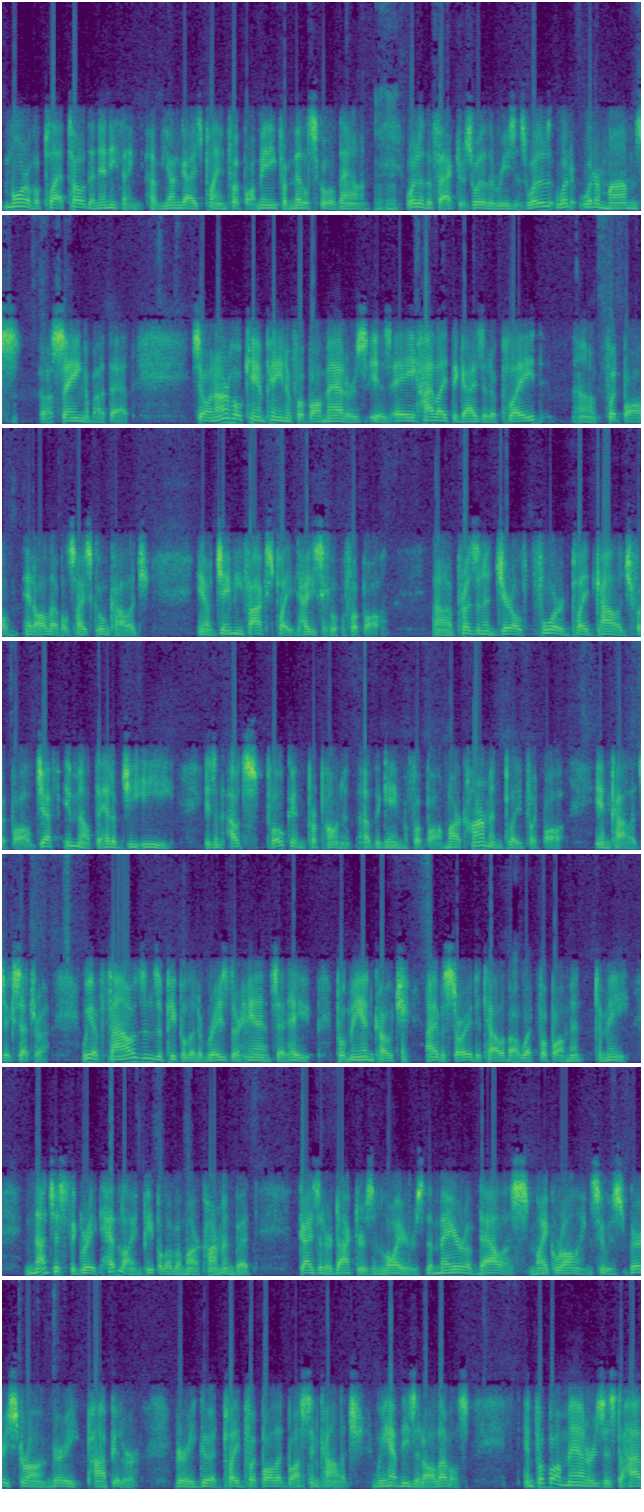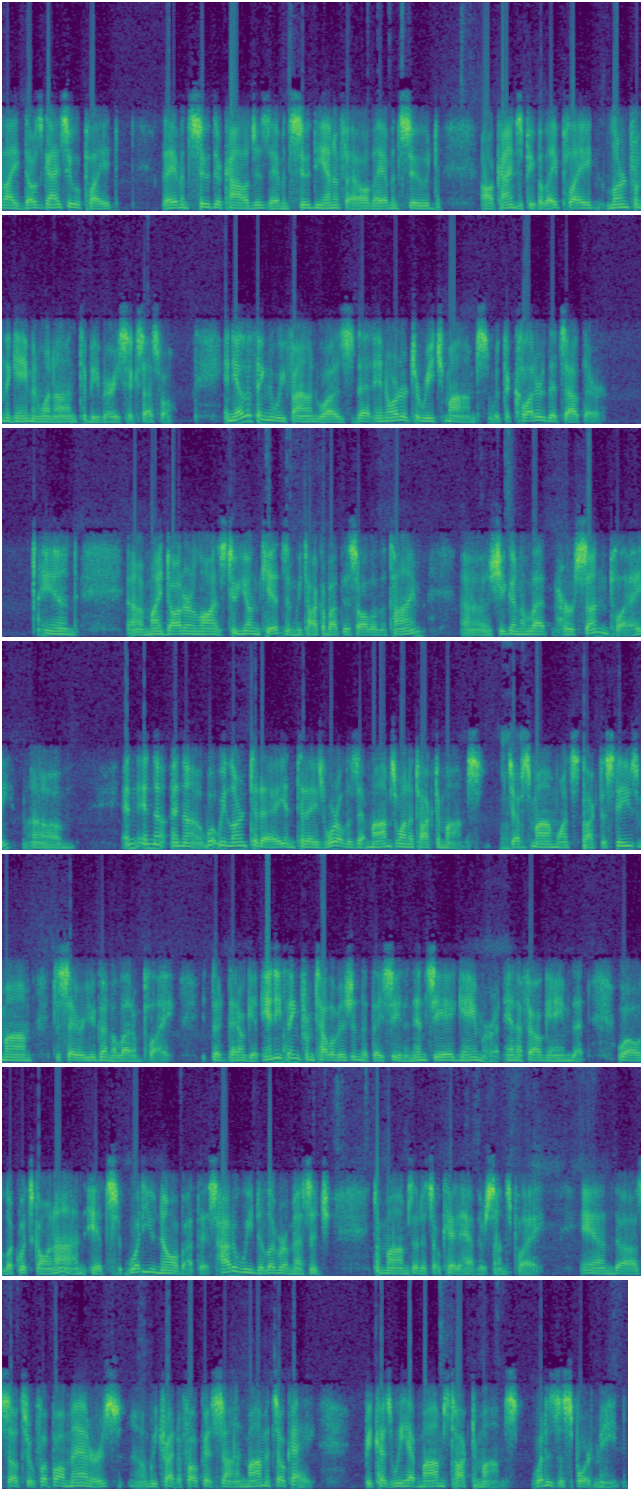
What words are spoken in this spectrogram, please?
more of a plateau than anything of young guys playing football, meaning from middle school down. Mm-hmm. What are the factors? What are the reasons? What are what what are moms uh, saying about that? So, in our whole campaign of Football Matters, is a highlight the guys that have played uh, football at all levels, high school and college. You know, Jamie Foxx played high school football. Uh, President Gerald Ford played college football. Jeff Immelt, the head of GE, is an outspoken proponent of the game of football. Mark Harmon played football in college, etc. We have thousands of people that have raised their hand and said, "Hey, put me in, coach. I have a story to tell about what football meant to me." Not just the great headline people of a Mark Harmon, but guys that are doctors and lawyers. The mayor of Dallas, Mike Rawlings, who is very strong, very popular very good. Played football at Boston College. We have these at all levels. And football matters is to highlight those guys who have played. They haven't sued their colleges. They haven't sued the NFL. They haven't sued all kinds of people. They played, learned from the game, and went on to be very successful. And the other thing that we found was that in order to reach moms with the clutter that's out there, and uh, my daughter-in-law has two young kids, and we talk about this all of the time. Uh, is she going to let her son play? Um, and and uh, and uh, what we learned today in today's world is that moms want to talk to moms. Mm-hmm. Jeff's mom wants to talk to Steve's mom to say, "Are you going to let him play?" They, they don't get anything from television that they see at an NCAA game or an NFL game. That, well, look what's going on. It's what do you know about this? How do we deliver a message to moms that it's okay to have their sons play? And uh, so through Football Matters, uh, we try to focus on mom, it's okay, because we have moms talk to moms. What does the sport mean?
